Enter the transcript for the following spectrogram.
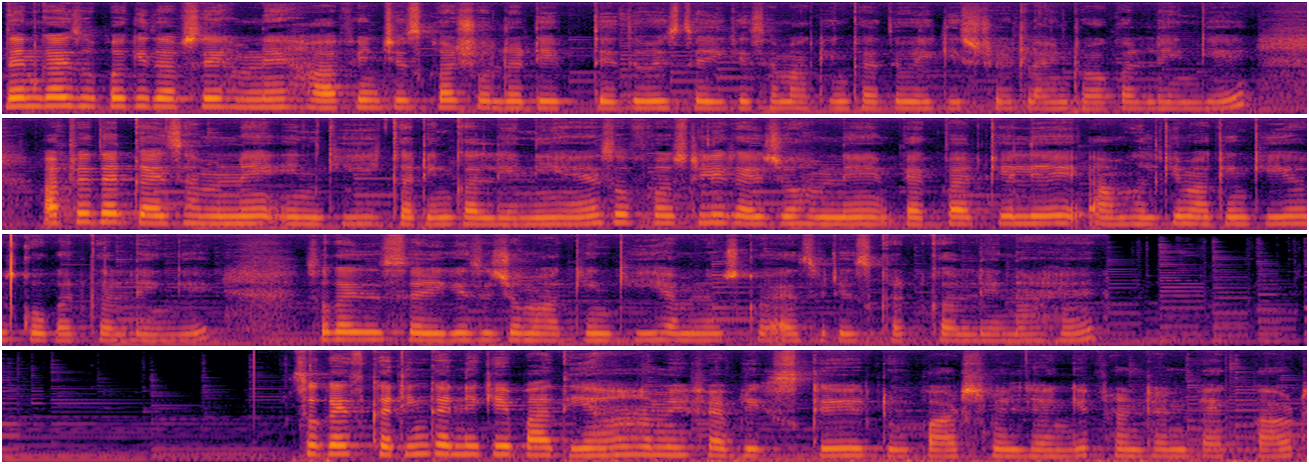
देन गाइज़ ऊपर की तरफ़ से हमने हाफ़ इंचज़ का शोल्डर डीप देते हुए इस तरीके से मार्किंग करते हुए एक स्ट्रेट लाइन ड्रॉ कर लेंगे। आफ्टर दैट गाइज़ हमने इनकी कटिंग कर लेनी है। सो फर्स्टली गाइज़ जो हमने बैक पार्ट के लिए आर्म होल की मार्किंग की है उसको कट कर लेंगे। सो so, गाइज़ इस तरीके से जो मार्किंग की है हमने उसको एज इट इज़ कट कर लेना है। सो गैस कटिंग करने के बाद यहाँ हमें फैब्रिक्स के टू पार्ट्स मिल जाएँगे फ्रंट एंड बैक पार्ट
